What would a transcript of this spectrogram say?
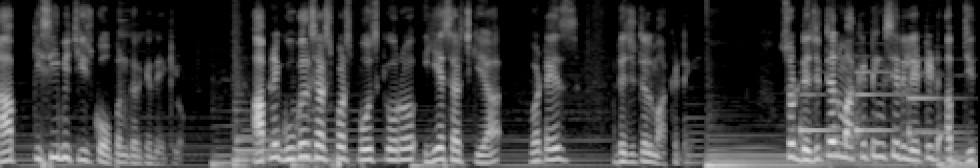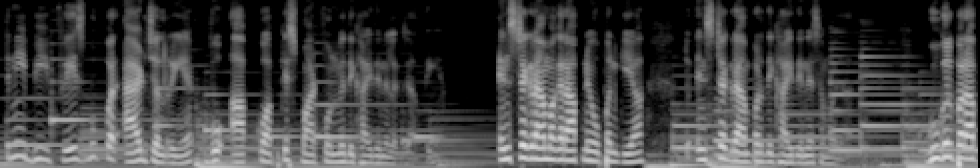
आप किसी भी चीज़ को ओपन करके देख लो। आपने गूगल सर्च पर सपोज़ करो, ये सर्च किया what is digital marketing so digital marketing से रिलेटेड अब जितनी भी फेसबुक पर एड चल रही हैं, वो आपको आपके स्मार्टफ़ोन में दिखाई देने लग जाती हैं। इंस्टाग्राम अगर आपने ओपन किया तो इंस्टाग्राम पर दिखाई देने समझ आती है। गूगल पर आप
